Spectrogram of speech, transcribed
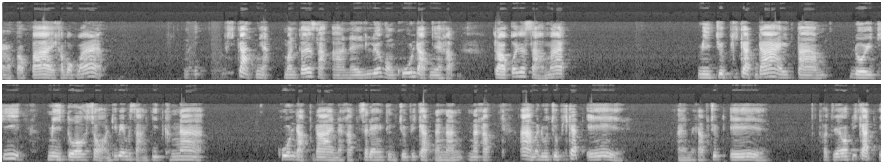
อ่าต่อไปเขาบอกว่า ในพิกัดเนี่ย มันก็จะสาในเรื่องของคู่อันดับเนี่ยครับ เราก็จะสามารถ มีจุดพิกัดได้ตามโดยที่มีตัวอักษรที่เป็นภาษาอังกฤษข้างหน้า คูณดับได้นะครับ แสดงถึงจุดพิกัดนั้นๆนะครับ อ่ามาดูจุดพิกัด A อ่านไหมครับ จุด A เขาจะเรียกว่าพิกัด A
